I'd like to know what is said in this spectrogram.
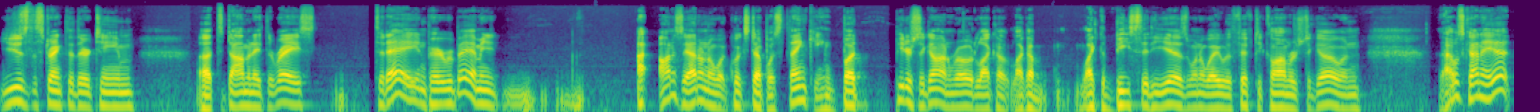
used the strength of their team uh, to dominate the race. Today in Paris Roubaix, I mean, I, honestly, I don't know what Quick Step was thinking, but Peter Sagan rode like a like a like the beast that he is. Went away with 50 kilometers to go, and that was kind of it.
